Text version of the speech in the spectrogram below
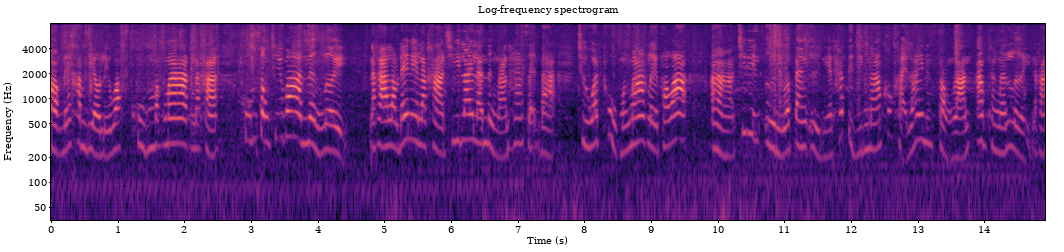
บอกได้คำเดียวเลยว่าคุ้มมากๆนะคะ คุ้มตรงที่ว่าหนึ่งเลยนะคะ เราได้ในราคาที่ไร่ละ1ล้านห้าแสนบาท ถือว่าถูกมากๆเลยเพราะว่าที่ดินอื่นหรือว่าแปลงอื่นเนี่ยถ้าติดริมน้ำเขาขายไร่หนึ่งสองล้านอัพทั้งนั้นเลยนะคะ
